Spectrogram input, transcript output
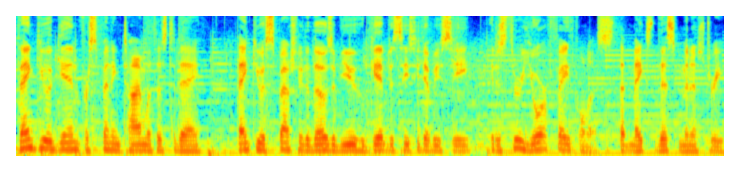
Thank you again for spending time with us today. Thank you especially to those of you who give to CCWC. It is through your faithfulness that makes this ministry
